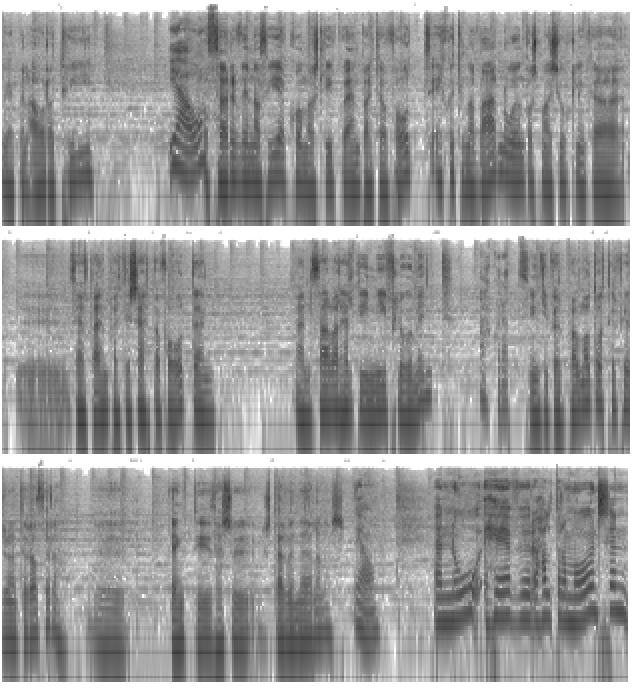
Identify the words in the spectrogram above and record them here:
við hefum ára tugi Já. og þörfin á því að koma slíku ennbætti á fót eitthvað tíma var nú umbásmaður sjúklinga uh, þetta ennbætti sett á fót en, en það var held í nýflugum mynd. Akkurat Ingi Björn Palmádóttir fyrir til á þeirra uh, gengti þessu starfi meðal annars. Já, en nú hefur Haldur á Móðunsson,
